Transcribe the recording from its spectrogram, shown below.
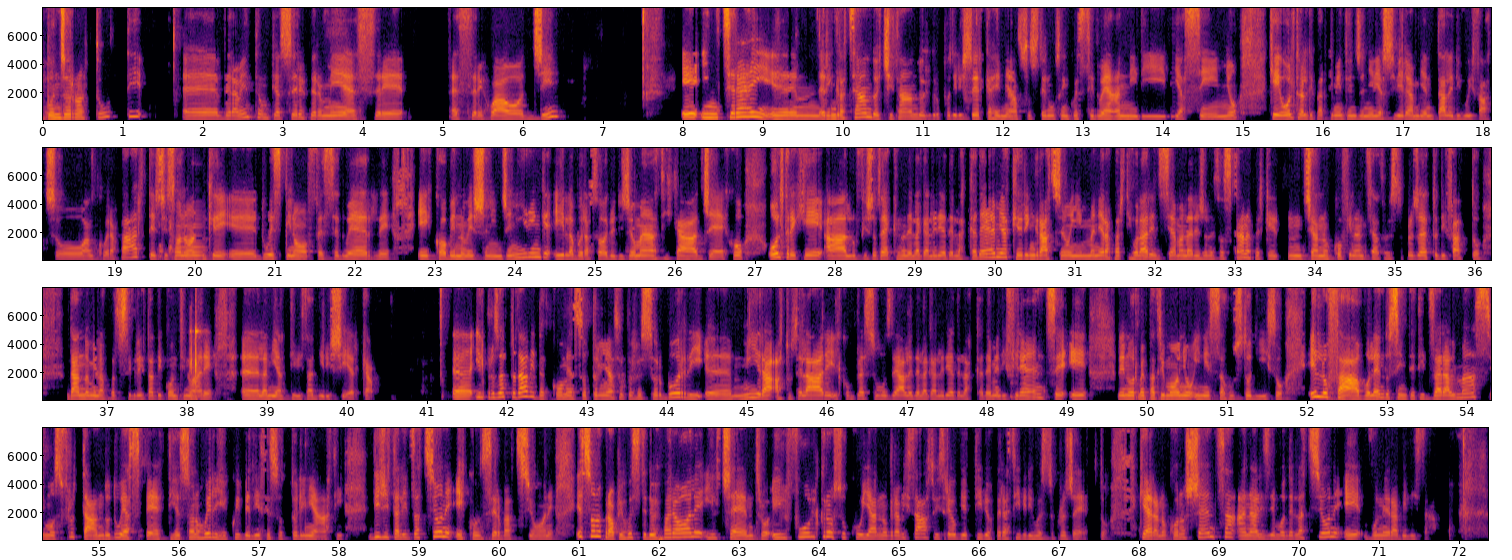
Buongiorno a tutti, è veramente un piacere per me essere, essere qua oggi e inizierei ehm, ringraziando e citando il gruppo di ricerca che mi ha sostenuto in questi due anni di, di, assegno, che oltre al Dipartimento Ingegneria Civile e Ambientale di cui faccio ancora parte, ci sono anche eh, due spin-off, S2R e Kobe Innovation Engineering e il laboratorio di geomatica GECO, oltre che all'ufficio tecnico della Galleria dell'Accademia, che ringrazio in maniera particolare insieme alla Regione Toscana perché mh, ci hanno cofinanziato questo progetto, di fatto dandomi la possibilità di continuare continuare eh, la mia attività di ricerca. Eh, il progetto David, come ha sottolineato il professor Borri, eh, mira a tutelare il complesso museale della Galleria dell'Accademia di Firenze e l'enorme patrimonio in essa custodito e lo fa volendo sintetizzare al massimo sfruttando due aspetti che sono quelli che qui vedete sottolineati, digitalizzazione e conservazione. E sono proprio queste due parole il centro e il fulcro su cui hanno gravitato i tre obiettivi operativi di questo progetto, che erano conoscenza, analisi e modellazione e vulnerabilità vulnerabilità.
